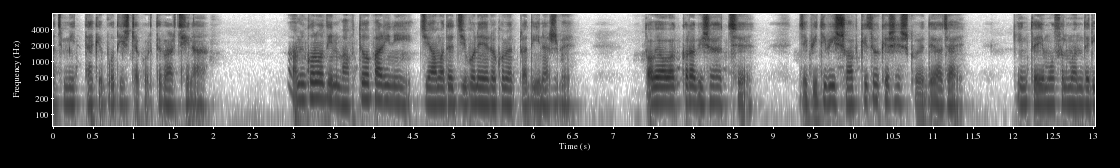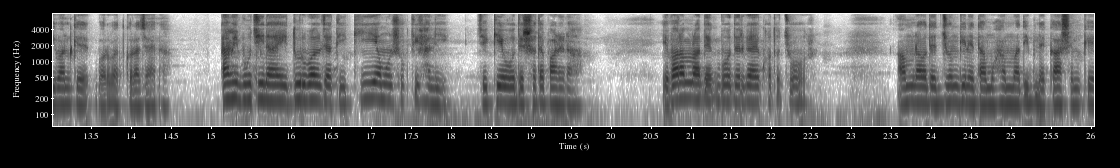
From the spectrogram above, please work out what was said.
আজ মিথ্যাকে প্রতিষ্ঠা করতে পারছি না। আমি কোনো দিন ভাবতেও পারিনি যে আমাদের জীবনে এরকম একটা দিন আসবে। তবে অবাক করা বিষয় হচ্ছে যে পৃথিবীর সব কিছুকে শেষ করে দেওয়া যায়, কিন্তু এই মুসলমানদের ইমানকে বরবাদ করা যায় না। আমি বুঝি না এই দুর্বল জাতি কী এমন শক্তিশালী যে কেউ ওদের সাথে পারে না। এবার আমরা দেখব ওদের গায়ে কত চোর। আমরা ওদের জঙ্গি নেতা মুহাম্মদ ইবনে কাশেমকে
